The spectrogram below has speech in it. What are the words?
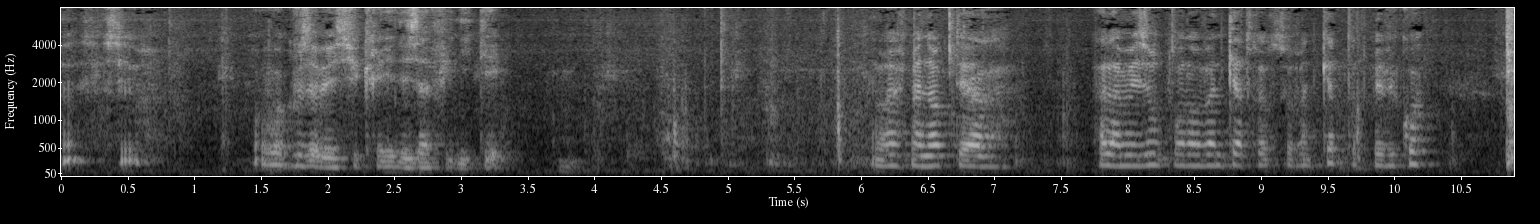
C'est sûr. On voit que vous avez su créer des affinités. Bref, maintenant que t'es à, à la maison pendant 24 heures sur 24, t'as prévu quoi?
